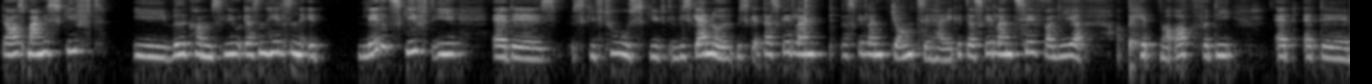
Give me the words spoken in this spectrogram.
Der er også mange skift i vedkommens liv. Der er sådan hele tiden et lidt et skift i, at øh, skift hus, skift, vi skal noget, vi skal, der, skal et eller andet, der skal et eller andet junk til her, ikke? Der skal et eller andet til for lige at, at peppe mig op, fordi at, at øh,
